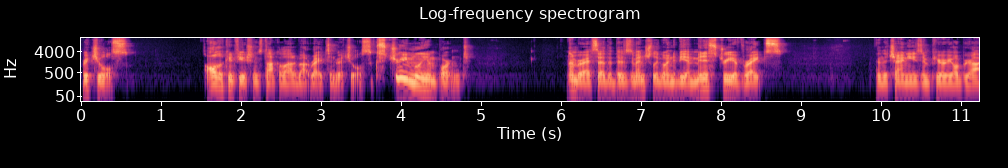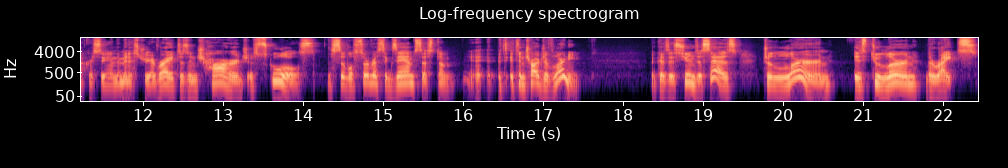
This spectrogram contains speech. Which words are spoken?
rituals. All the Confucians talk a lot about rites and rituals. Extremely important. Remember, I said that there's eventually going to be a ministry of rites and the Chinese imperial bureaucracy and the Ministry of Rites is in charge of schools, the civil service exam system. It's, it's in charge of learning. Because as Xunzi says, to learn is to learn the rites.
